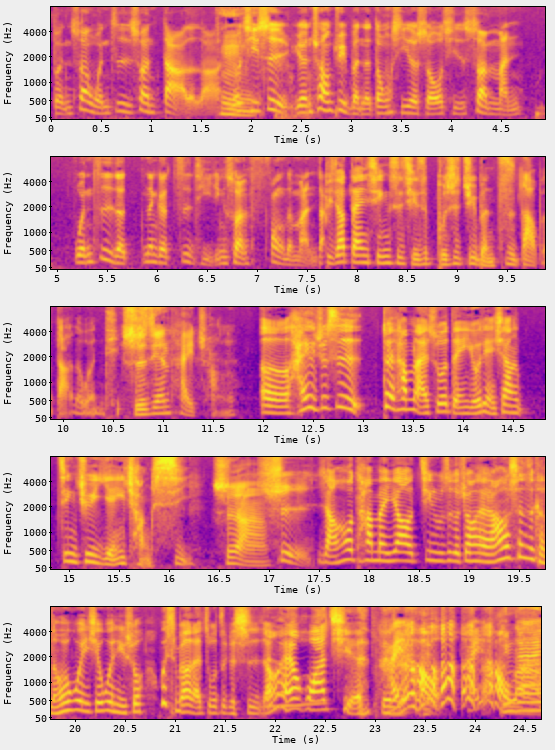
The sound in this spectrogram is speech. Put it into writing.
本算文字算大了啦，嗯、尤其是原创剧本的东西的时候，其实算蛮文字的那个字体已经算放的蛮大。比较担心是其实不是剧本字大不大的问题，时间太长。呃，还有就是对他们来说，等于有点像进去演一场戏。是啊，是。然后他们要进入这个状态，然后甚至可能会问一些问题说，说为什么要来做这个事，然后还要花钱。还好，还好。应该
